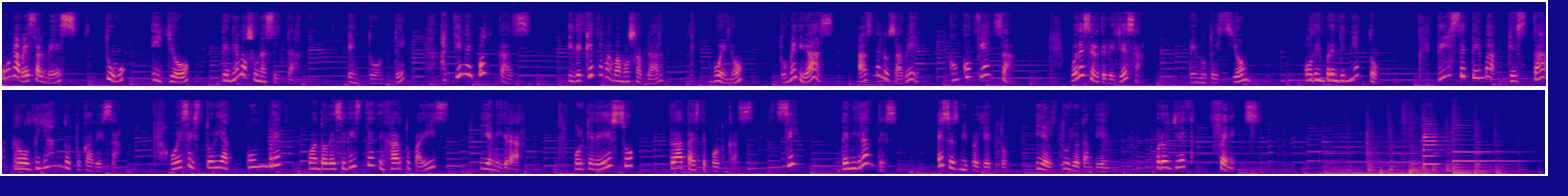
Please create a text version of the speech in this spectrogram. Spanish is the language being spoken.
Una vez al mes, tú y yo tenemos una cita. ¿En dónde? Aquí en el podcast. ¿Y de qué tema vamos a hablar? Bueno, tú me dirás. Házmelo saber, con confianza. Puede ser de belleza, de nutrición o de emprendimiento. De ese tema que está rodeando tu cabeza. O esa historia cumbre cuando decidiste dejar tu país y emigrar. Porque de eso trata este podcast. Sí, de migrantes. Ese es mi proyecto y el tuyo también. Project Phoenix.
